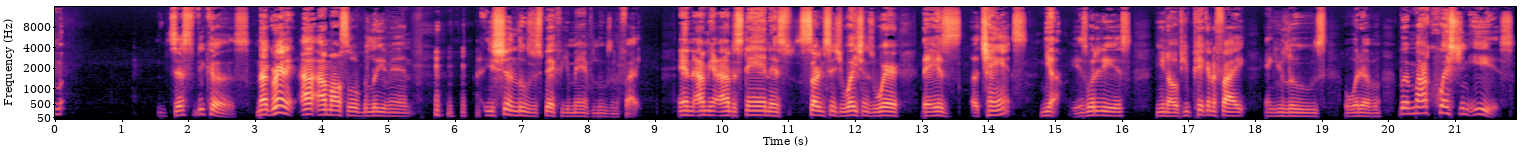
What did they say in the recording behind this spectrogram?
m- Just because. Now, granted, I, I'm also believing you shouldn't lose respect for your man for losing a fight. And I mean, I understand there's certain situations where there is a chance. Yeah, it is what it is. You know, if you pick in a fight and you lose or whatever. But my question is,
